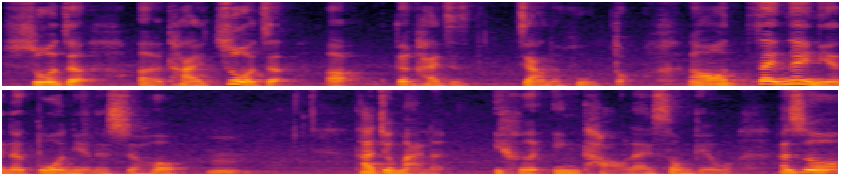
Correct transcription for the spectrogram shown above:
说着，呃，他也做着，呃，跟孩子这样的互动。然后在那年的过年的时候，嗯，他就买了一盒樱桃来送给我，他说。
